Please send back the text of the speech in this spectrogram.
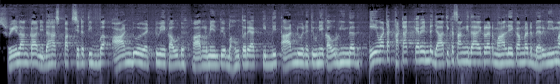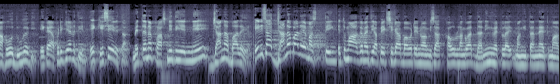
ශ්‍රී ලංකා නිදහස් පක්ෂයට තිබ්බ ආණ්ඩුව වැට්ටුවේ කවුද? පාර්ලිමේන්තුවේ බහුතරයක් ඉද්දිත් ආණ්ඩුව නැති උනේ කවුරු හින්දාද? ඒවට කටක් කැරෙන්න ජාතික සංවිධායකලාට මහලේකම්ලාට බැරිවීම අහෝ දුගකි. ඒකයි අපිට කියන්න තියෙන්නේ. ඒ කෙසේ වෙතත් මෙතන ප්‍රශ්නේ තියෙන්නේ ජන බලය. ඒ නිසා ජන බලය මස්තින් එතුමා අගමැති අපේක්ෂකයා බවට එනවා මිසක් කවුරු ළඟවත් දනින් වැටලා මං හිතන්නේ එතුමා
